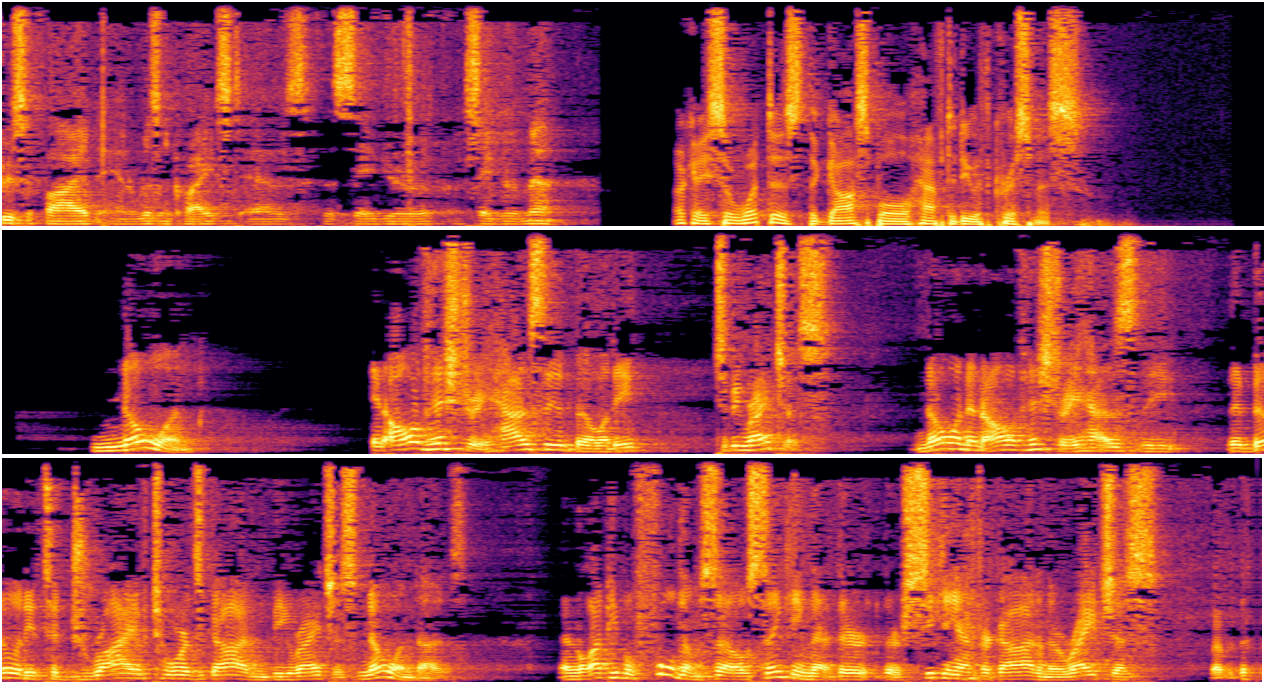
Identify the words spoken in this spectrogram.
crucified and risen Christ as the Savior, Savior of men. Okay, so what does the gospel have to do with Christmas? No one in all of history has the ability to be righteous. No one in all of history has the, the ability to drive towards God and be righteous. No one does. And a lot of people fool themselves thinking that they're, they're seeking after God and they're righteous. But the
